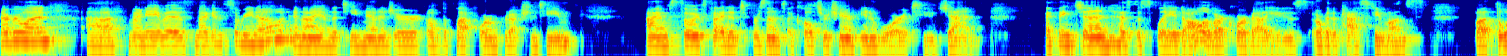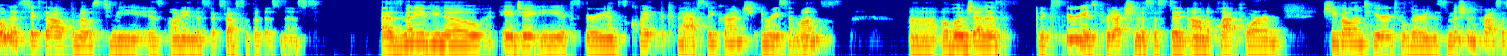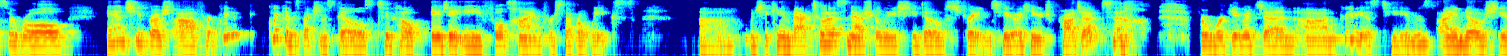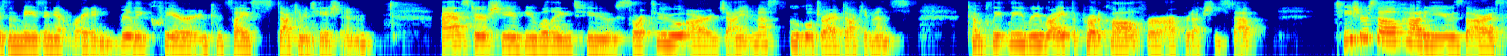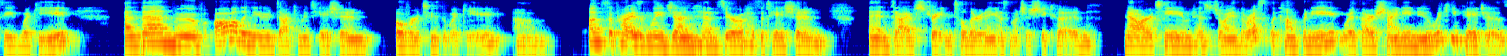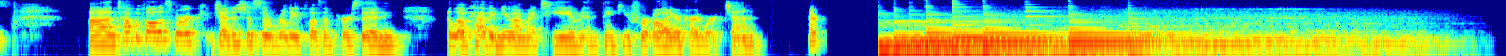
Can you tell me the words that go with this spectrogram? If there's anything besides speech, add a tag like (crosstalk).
everyone. Uh, my name is Megan Serino, and I am the team manager of the platform production team. I'm so excited to present a Culture Champion Award to Jen. I think Jen has displayed all of our core values over the past few months, but the one that sticks out the most to me is owning the success of the business. As many of you know, AJE experienced quite the capacity crunch in recent months. Uh, although Jen is an experienced production assistant on the platform, she volunteered to learn the submission processor role, and she brushed off her quick, quick inspection skills to help AJE full-time for several weeks. Uh, when she came back to us, naturally, she dove straight into a huge project. (laughs) From working with Jen on previous teams, I know she is amazing at writing really clear and concise documentation. I asked her if she would be willing to sort through our giant mess Google Drive documents, completely rewrite the protocol for our production step, teach yourself how to use the RSC wiki, and then move all the new documentation over to the wiki. Um, Unsurprisingly, Jen had zero hesitation and dived straight into learning as much as she could. Now our team has joined the rest of the company with our shiny new wiki pages. On top of all this work, Jen is just a really pleasant person. I love having you on my team and thank you for all your hard work, Jen.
